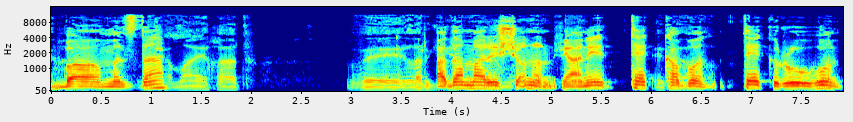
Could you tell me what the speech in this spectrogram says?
bağımızda Adam Arishon'un yani tek kabın, tek ruhun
